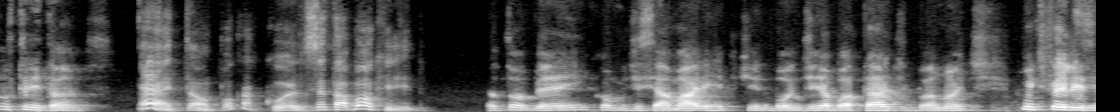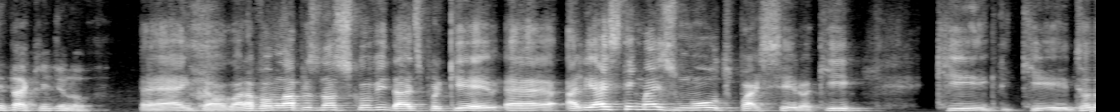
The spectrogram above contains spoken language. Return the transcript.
Uns 30 anos. É, então, pouca coisa. Você tá bom, querido? Eu estou bem, como disse a Mari, repetindo, bom dia, boa tarde, boa noite. Muito feliz em estar aqui de novo. É, então, agora vamos lá para os nossos convidados, porque, é, aliás, tem mais um outro parceiro aqui que, que tô,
